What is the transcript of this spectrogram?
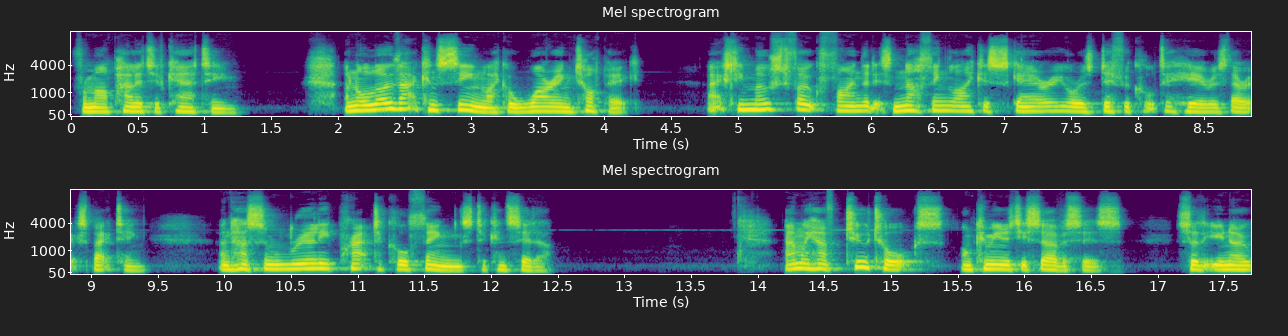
from our palliative care team. And although that can seem like a worrying topic, Actually, most folk find that it's nothing like as scary or as difficult to hear as they're expecting, and has some really practical things to consider. And we have two talks on community services so that you know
